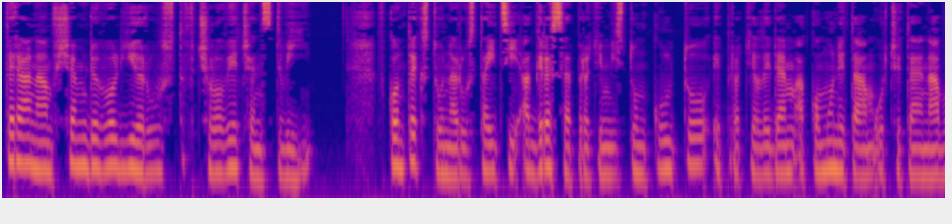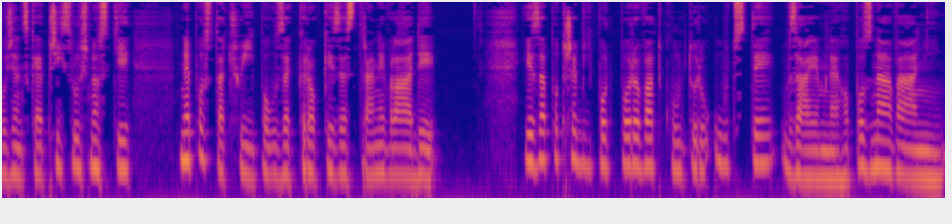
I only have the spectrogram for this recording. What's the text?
která nám všem dovolí růst v člověčenství. V kontextu narůstající agrese proti místům kultu i proti lidem a komunitám určité náboženské příslušnosti nepostačují pouze kroky ze strany vlády. Je zapotřebí podporovat kulturu úcty, vzájemného poznávání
